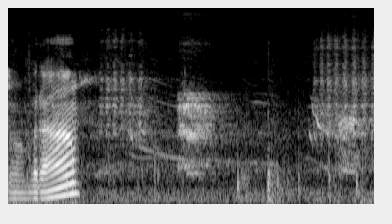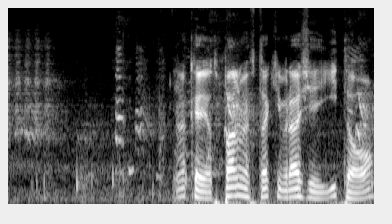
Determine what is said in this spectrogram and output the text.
Dobra. Okej, odpalmy w takim razie i to.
